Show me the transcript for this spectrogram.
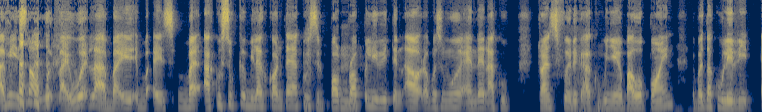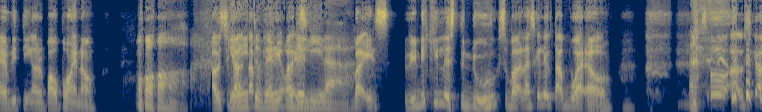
I mean it's not word by word lah but it, but it's but aku suka bila content aku is Hmm. properly written out apa semua and then aku transfer dekat aku punya PowerPoint lepas tu aku boleh read everything on the PowerPoint now. Aku kira cakap itu tapi very but it's- orderly lah. But it's ridiculous to do sebab last kali aku tak buat tau. so aku cakap,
